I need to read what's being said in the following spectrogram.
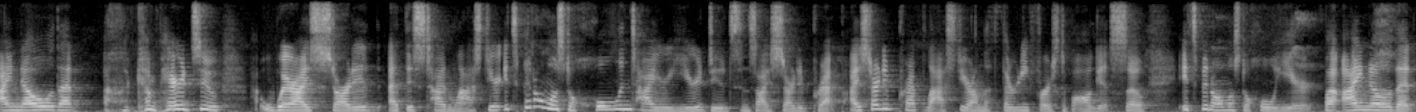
I know that compared to where I started at this time last year, it's been almost a whole entire year, dude, since I started prep. I started prep last year on the 31st of August, so it's been almost a whole year. But I know that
